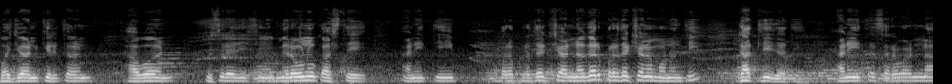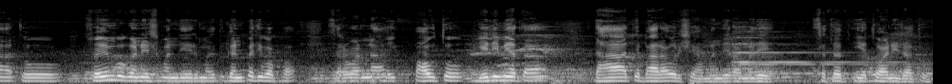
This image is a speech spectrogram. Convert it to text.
भजन कीर्तन हवन दुसऱ्या दिवशी मिरवणूक असते आणि ती पर प्रदक्षिणा नगर प्रदक्षिणा म्हणून ती घातली जाते. आणि इथं सर्वांना तो स्वयंभू गणेश मंदिर मग गणपती बाप्पा सर्वांना एक पावतो गेली मी आता दहा ते बारा वर्ष या मंदिरामध्ये सतत येतो आणि जातो.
